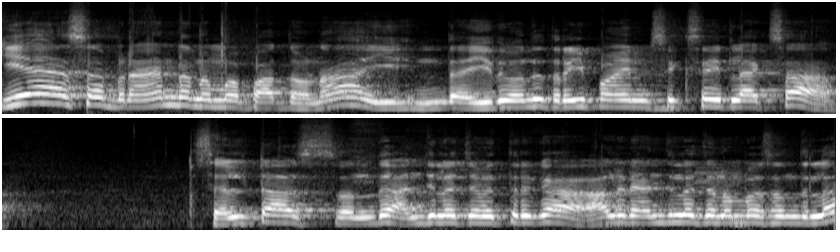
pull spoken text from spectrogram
கியாஸ பிராண்டை நம்ம பார்த்தோம்னா இந்த இது வந்து த்ரீ பாயிண்ட் சிக்ஸ் எயிட் லேக்ஸா செல்டாஸ் வந்து அஞ்சு லட்சம் விற்றுருக்கா ஆல்ரெடி அஞ்சு லட்சம் நம்பர்ஸ் வந்துல.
